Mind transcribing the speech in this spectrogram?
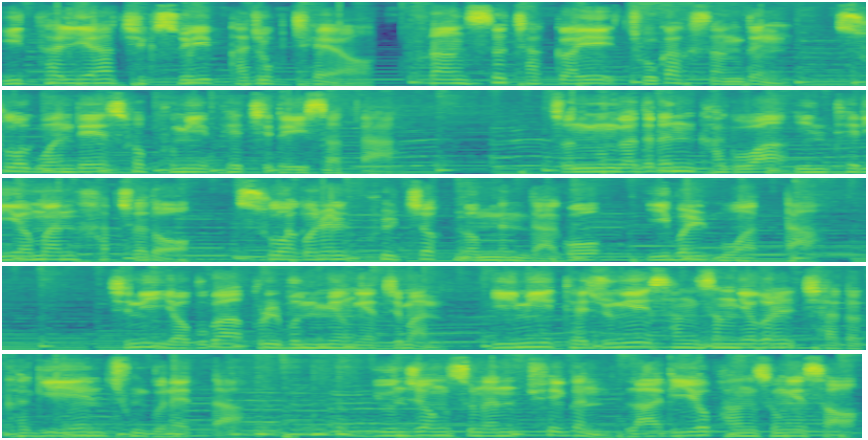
이탈리아 직수입 가죽 체어, 프랑스 작가의 조각상 등 수억 원대 소품이 배치돼 있었다. 전문가들은 가구와 인테리어만 합쳐도 수억 원을 훌쩍 넘는다고 입을 모았다. 진위 여부가 불분명했지만 이미 대중의 상상력을 자극하기엔 충분했다. 윤정수는 최근 라디오 방송에서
